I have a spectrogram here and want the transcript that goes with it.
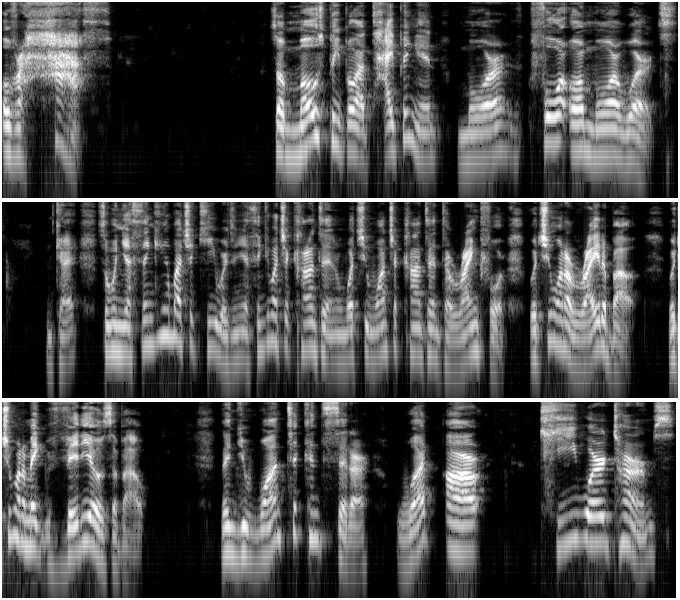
Over half. So most people are typing in more, four or more words. Okay. So when you're thinking about your keywords and you're thinking about your content and what you want your content to rank for, what you want to write about, what you want to make videos about, then you want to consider what are keyword terms,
